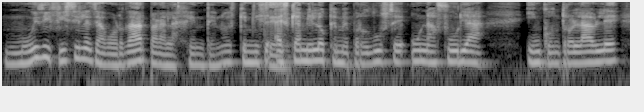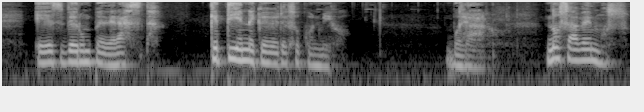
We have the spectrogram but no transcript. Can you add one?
muy difíciles de abordar para la gente, ¿no? Es que, es que a mí lo que me produce una furia incontrolable es ver un pederasta. ¿Qué tiene que ver eso conmigo? Bueno, no sabemos.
